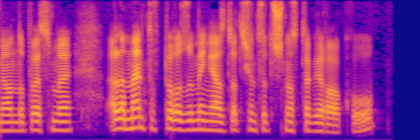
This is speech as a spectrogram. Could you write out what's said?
no, no powiedzmy, elementów porozumienia z 2013 roku, Y,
